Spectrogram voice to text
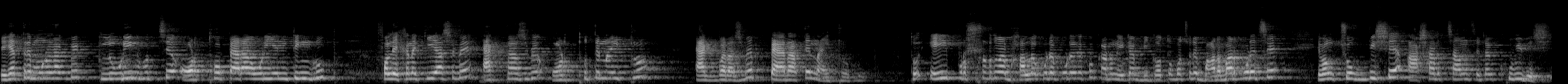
এক্ষেত্রে মনে রাখবে, ক্লোরিন হচ্ছে অর্থ প্যারা ওরিয়েন্টিং গ্রুপ। ফলে এখানে কি আসবে? একটা আসবে অর্থতে নাইট্রো, একবার আসবে প্যারাতে নাইট্রো গ্রুপ তো এই প্রশ্নটা তোমায় ভালো করে পড়ে রেখো, কারণ এটা বিগত বছরে বারবার পড়েছে এবং চব্বিশে আসার চান্স এটা খুবই বেশি।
